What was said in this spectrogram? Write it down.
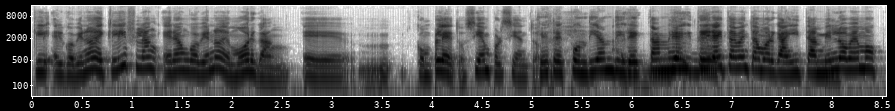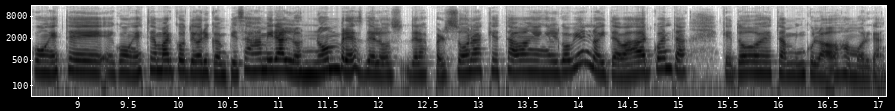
el, gobierno de Cleveland era un gobierno de Morgan, eh, completo, 100%. Que respondían directamente. directamente a Morgan. Y también lo vemos con este, con este marco teórico. Empiezas a mirar los nombres de, los, de las personas que estaban en el gobierno y te vas a dar cuenta que todos están vinculados a Morgan.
